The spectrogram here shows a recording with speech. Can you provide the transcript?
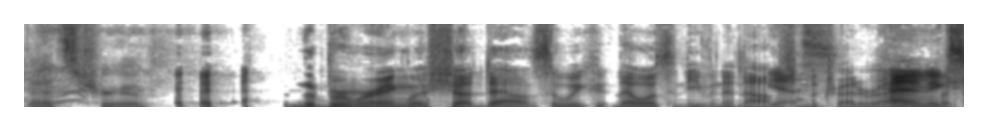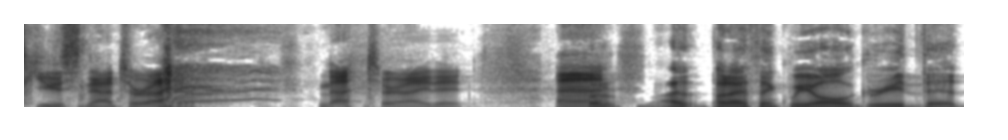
That's true. the boomerang was shut down, so we could, that wasn't even an option yes, to try to ride had it. an but- excuse not to ride, not to ride it. Uh, but I, but I think we all agreed that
